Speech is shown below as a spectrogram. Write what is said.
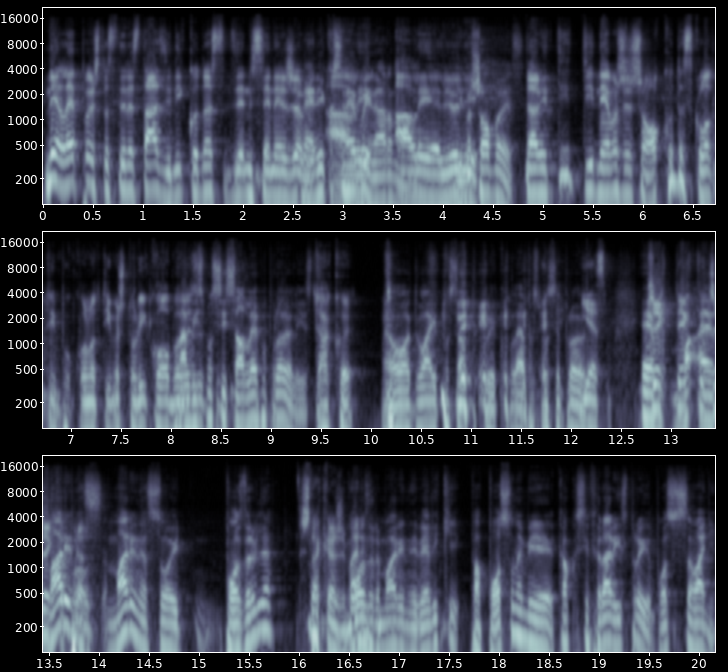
ne, lepo je što ste na stazi, niko od nas se- ne žali. Ne, niko se ali, ne boji, naravno. Ali, ljudi, Imaš obavez. ali ti, ti ne možeš oko da sklopti, bukvalno ti imaš toliko A obaveza. mi smo se i sad lepo proveli isto. Tako je. Evo, dva i po sata koliko, lepo smo se proveli. Jesmo. E, Ček, tek ma, e, Marinas, Marinas ovaj pozdravlja. Šta kaže, Marin? Pozdrav Marine veliki. Pa poslao nam je kako se Ferrari ispravio, poslao sam vanji.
